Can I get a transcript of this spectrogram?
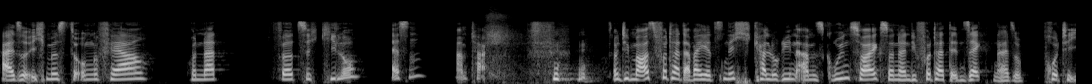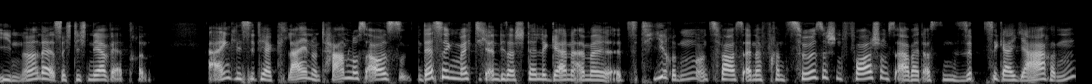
Also ich müsste ungefähr 100 40 Kilo essen am Tag. Und die Maus futtert aber jetzt nicht kalorienarmes Grünzeug, sondern die futtert Insekten, also Protein. Ne? Da ist richtig Nährwert drin. Eigentlich sieht die ja klein und harmlos aus. Deswegen möchte ich an dieser Stelle gerne einmal äh, zitieren, und zwar aus einer französischen Forschungsarbeit aus den 70er Jahren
